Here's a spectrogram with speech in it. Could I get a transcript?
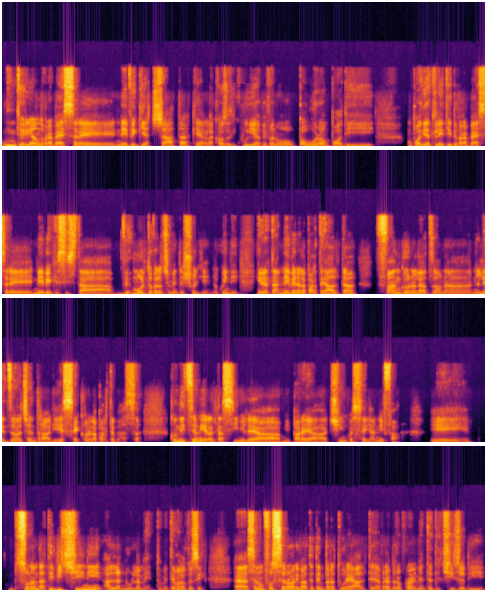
In teoria non dovrebbe essere neve ghiacciata, che era la cosa di cui avevano paura un po' di un po' di atleti dovrebbe essere neve che si sta ve- molto velocemente sciogliendo. Quindi in realtà neve nella parte alta, fango nella zona, nelle zone centrali e secco nella parte bassa. Condizioni in realtà simili a, mi pare, a 5-6 anni fa. E sono andati vicini all'annullamento, mettiamolo così. Uh, se non fossero arrivate temperature alte, avrebbero probabilmente deciso di,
